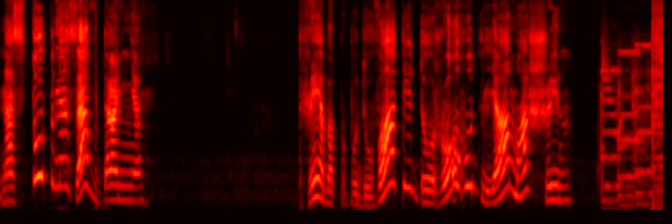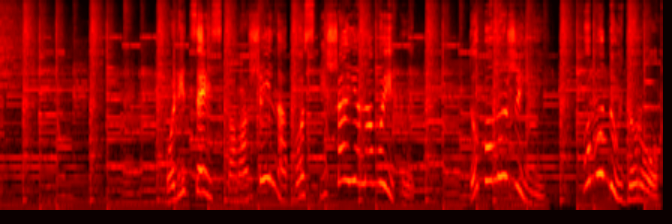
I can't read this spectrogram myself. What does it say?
Наступне завдання. Треба побудувати дорогу для машин. Поліцейська машина поспішає на виклик. Допоможи їй, побудуй дорогу.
